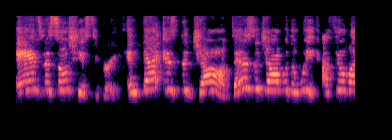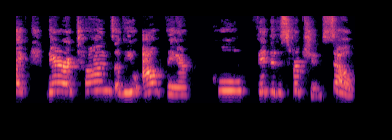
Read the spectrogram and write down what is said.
And an associate's degree. And that is the job. That is the job of the week. I feel like there are tons of you out there who fit the description. So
